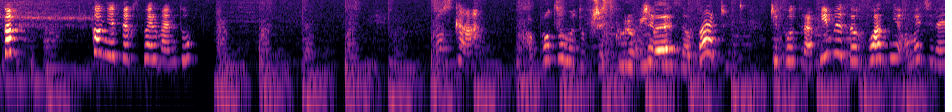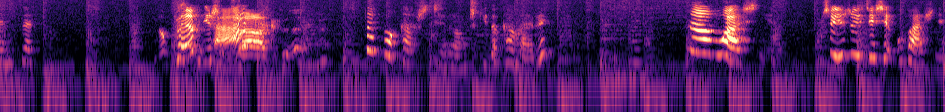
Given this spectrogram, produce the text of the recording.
Stop! Koniec eksperymentu. Zuzka, a po co my to wszystko robimy? Żeby zobaczyć, czy potrafimy dokładnie umyć ręce. No pewnie, że Tak? tak. To pokażcie rączki do kamery. No właśnie. Przyjrzyjcie się uważnie.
